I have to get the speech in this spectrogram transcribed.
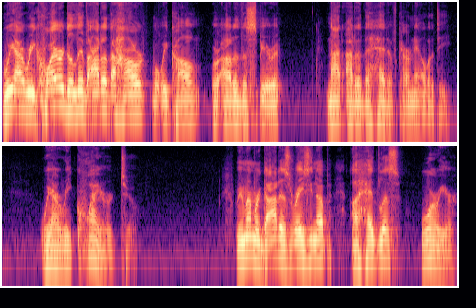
We are required to live out of the heart, what we call, or out of the spirit, not out of the head of carnality. We are required to. Remember, God is raising up a headless warrior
